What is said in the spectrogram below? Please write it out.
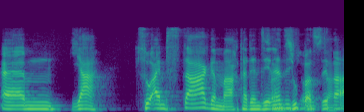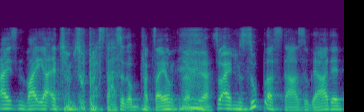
ähm, ja, zu einem Star gemacht hat, denn sie erinnern sich. Silbereisen war ja ein Superstar sogar, Verzeihung, ja, zu einem Superstar sogar, denn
